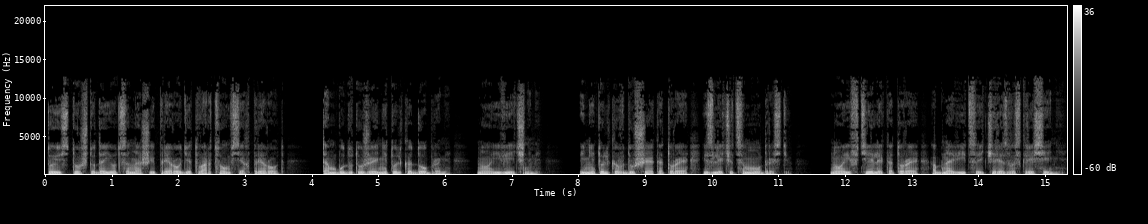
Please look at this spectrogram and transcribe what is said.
то есть то, что дается нашей природе Творцом всех природ, там будут уже не только добрыми, но и вечными, и не только в душе, которая излечится мудростью, но и в теле, которое обновится через воскресение.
